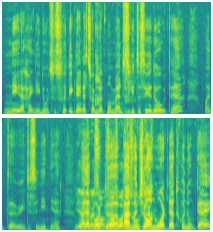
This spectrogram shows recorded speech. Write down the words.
Nee, dat ga ik niet doen. Ik denk dat ze op dat moment schieten ze je dood, hè? Want dat weten ze niet, hè? Ja, maar dat wordt, eh, slecht- John wordt dat genoemd, hè?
